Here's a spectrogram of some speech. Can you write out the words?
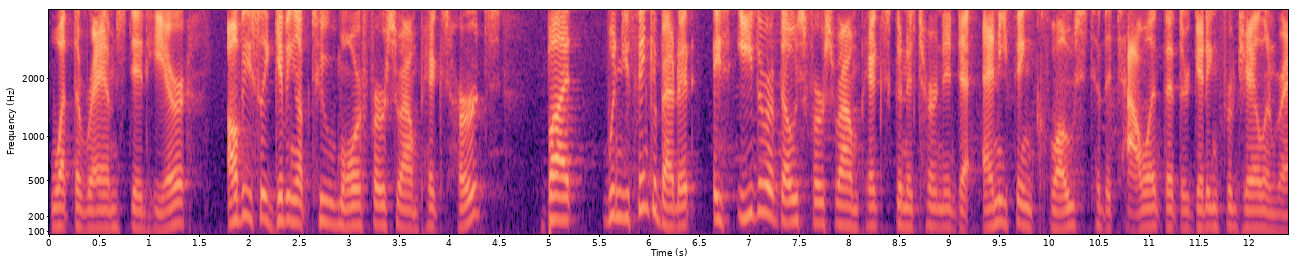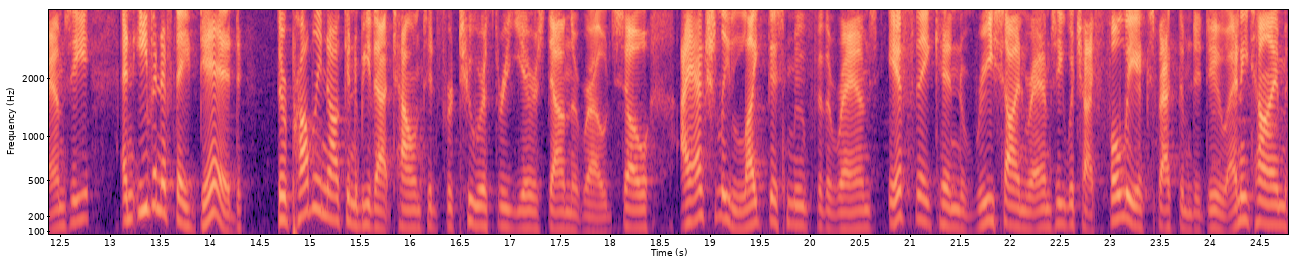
what the Rams did here. Obviously, giving up two more first round picks hurts, but when you think about it, is either of those first round picks going to turn into anything close to the talent that they're getting for Jalen Ramsey? And even if they did, they're probably not going to be that talented for two or three years down the road. So I actually like this move for the Rams if they can re sign Ramsey, which I fully expect them to do. Anytime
